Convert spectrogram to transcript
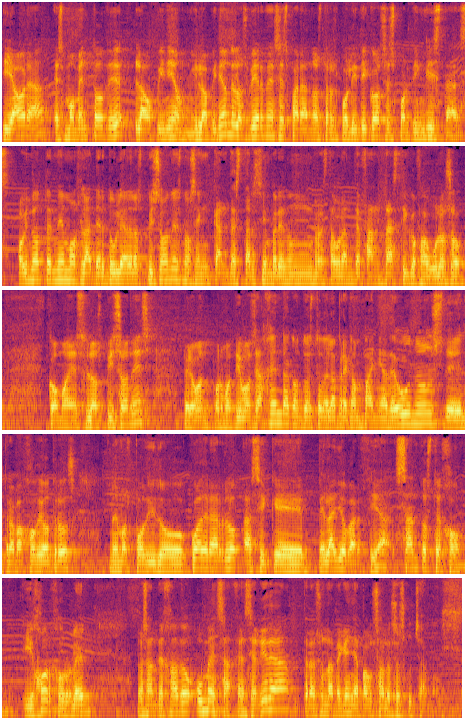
Y ahora es momento de la opinión. Y la opinión de los viernes es para nuestros políticos sportinguistas. Hoy no tenemos la tertulia de los pisones, nos encanta estar siempre en un restaurante fantástico, fabuloso como es Los Pisones. Pero bueno, por motivos de agenda, con todo esto de la precampaña de unos, del trabajo de otros, no hemos podido cuadrarlo. Así que Pelayo Barcia, Santos Tejón y Jorge Urlé nos han dejado un mensaje. Enseguida, tras una pequeña pausa, los escuchamos.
